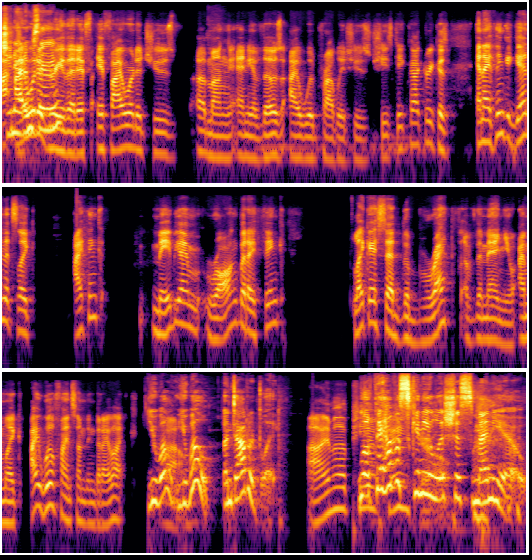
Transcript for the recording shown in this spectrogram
Do you know I, what I I'm would saying? agree that if if I were to choose among any of those, I would probably choose Cheesecake Factory because, and I think again, it's like, I think maybe I'm wrong, but I think, like I said, the breadth of the menu, I'm like, I will find something that I like. You will, Wow. you um, will, undoubtedly. i'm a well. Look, they have a Chang's skinny girl. licious menu,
